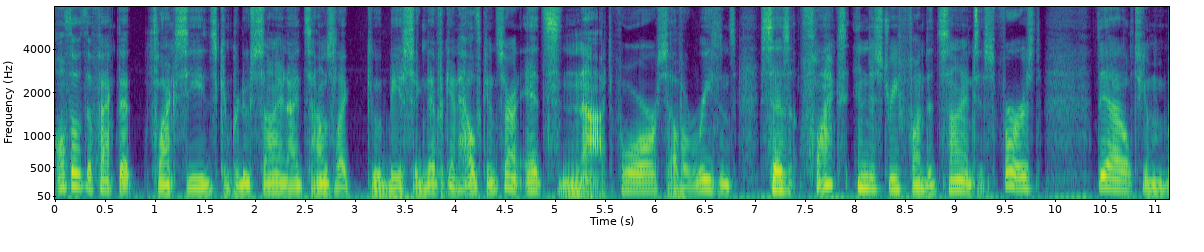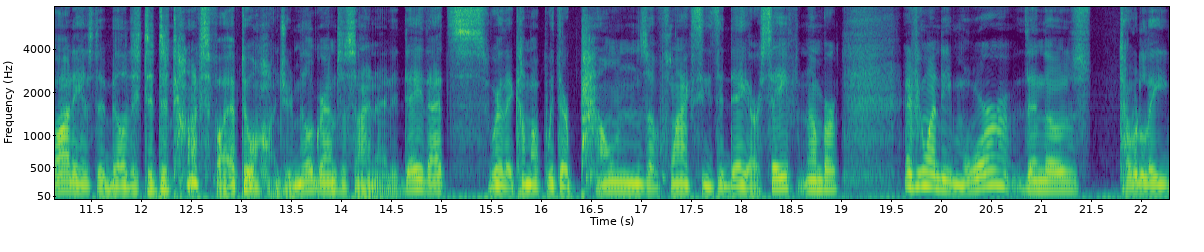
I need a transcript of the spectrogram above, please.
Although the fact that flax seeds can produce cyanide sounds like it would be a significant health concern, it's not, for several reasons, says flax industry-funded scientists. First, the adult human body has the ability to detoxify up to 100 milligrams of cyanide a day. That's where they come up with their pounds of flax seeds a day are safe number. And if you want to eat more than those totally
